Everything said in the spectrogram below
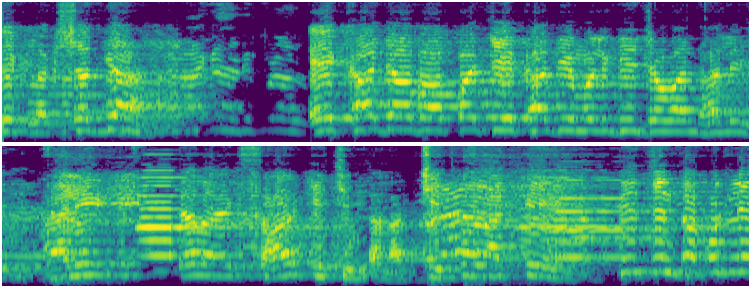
एक लक्षात घ्या. एखाद्या बापाची एखादी मुलगी जवान झाली झाली त्याला एक सारखी चिंता लागते चिंता लागते. ती चिंता कुठली?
